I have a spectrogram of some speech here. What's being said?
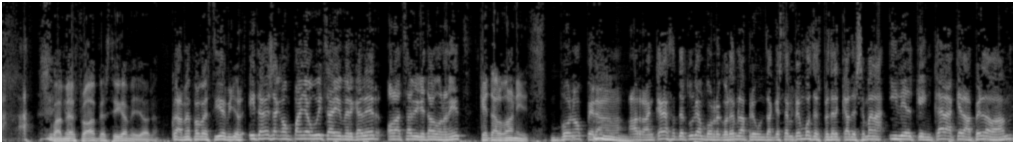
Quan més prop estiga, millor. Clar, més prop estigui, millor. I també s'acompanya avui Xavi Mercader. Hola, Xavi, què tal? Bona nit. Què tal? Bona nit. Bueno, per a arrencar aquesta tertúlia, vos recordem la pregunta que estem fent vos després del cap de setmana i del que encara queda per davant.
